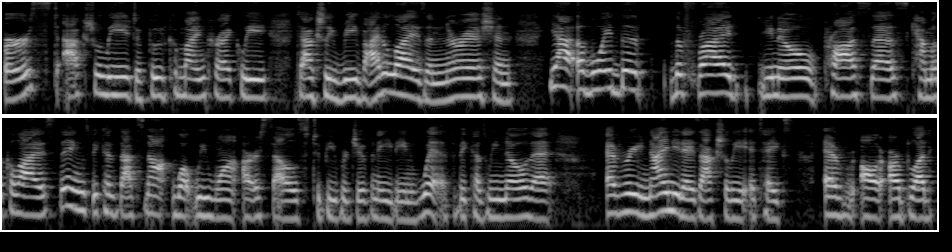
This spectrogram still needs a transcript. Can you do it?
first, actually, to food combine correctly, to actually revitalize and nourish, and yeah, avoid the the fried, you know, processed, chemicalized things because that's not what we want our cells to be rejuvenating with because we know that every 90 days actually it takes every all our blood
